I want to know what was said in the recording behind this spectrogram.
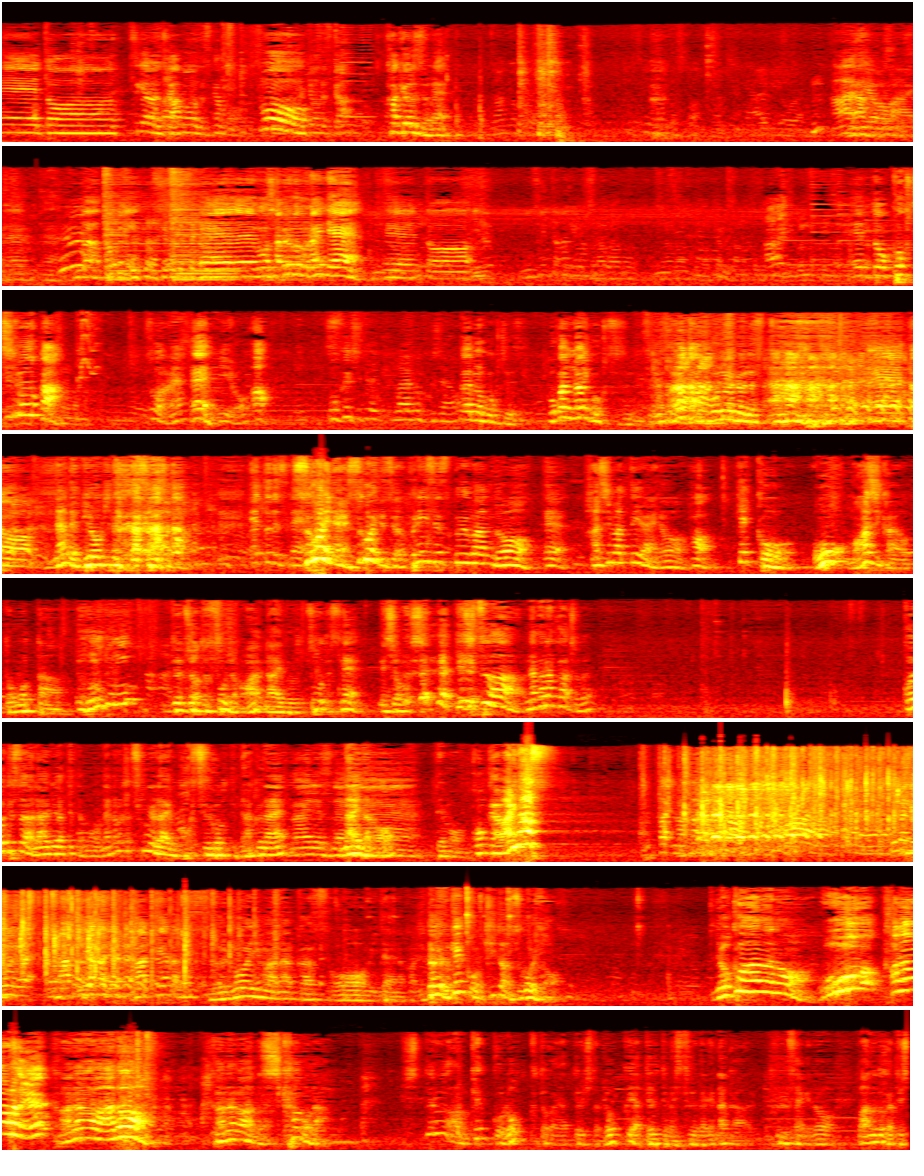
えーと次は何ですか？もうですかもうもう今日ですか佳境ですよねはいよまあ特に、えー、もう喋ることもないんでえーとえーと告知しましょうか。そうだね。ええ。いいよ。あ告知でライブ告知だよライブの告知です。他に何告知するんですか？あなたはこの病です。えーとなんで病気だえっとですねすごいねすごいですよ。プリンセスプーバンドえ始まって以来の、は結構おマジかよと思った。え本当に？でちょっとそうじゃない？ライブ。そうですね。でしょ？で実はなかなかちょっとね。こうやってさライブやっててもなかなか次のライブ告知することってなくない？ないですね。ないだろ？でも今回はあります！ごめんごめんごめん。松屋だね松屋だねすごい今なんかそうみたいな感じ。だけど結構聞いたらすごいぞ。横浜のおお神奈川ね神奈川の神奈川のシカゴだ。知ってる？あの結構ロックとかやってる人ロックやってるっていうのは失礼だけどなんか古さやけどバンドとかって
